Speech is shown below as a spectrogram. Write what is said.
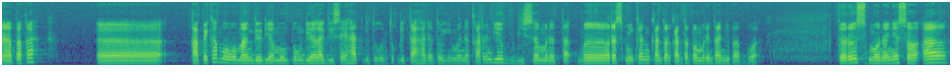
Nah, apakah eh, KPK mau memanggil dia mumpung dia lagi sehat gitu untuk ditahan atau gimana? Karena dia bisa menetap, meresmikan kantor-kantor pemerintahan di Papua. Terus mau nanya soal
